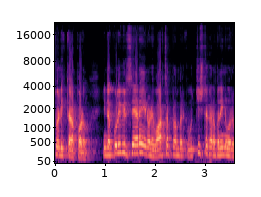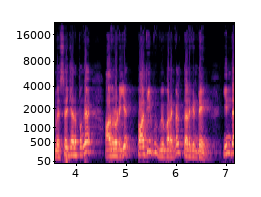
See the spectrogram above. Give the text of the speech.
சொல்லித்தரப்படும் இந்த குழுவில் சேர என்னுடைய வாட்ஸ்அப் நம்பருக்கு உச்சிஷ்ட கணபதினு ஒரு மெசேஜ் அனுப்புங்க. அதனுடைய பதிவு விவரங்கள் தருகின்றேன். இந்த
